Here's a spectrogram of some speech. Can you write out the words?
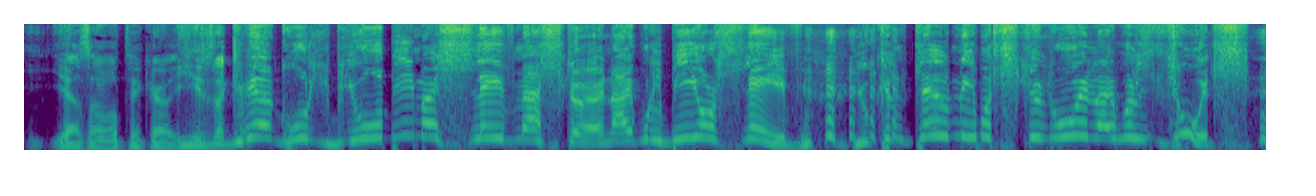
"Yes, I will take care of it." He's like, "Yeah, good. You will be my slave master, and I will be your slave. You can tell me what to do, and I will do it."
